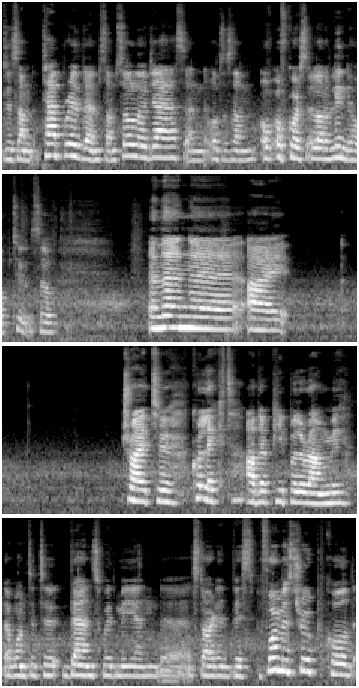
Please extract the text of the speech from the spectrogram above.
do some tap rhythm, some solo jazz, and also some, of, of course, a lot of Lindy Hop too. So, and then uh, I tried to collect other people around me that wanted to dance with me, and uh, started this performance troupe called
